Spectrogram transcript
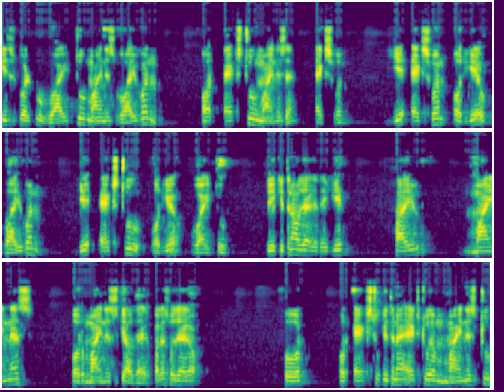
is equal to y two minus y one और x2 टू माइनस है x1 ये x1 और ये y1 ये x2 और ये y2 तो ये कितना हो जाएगा देखिए फाइव माइनस और माइनस क्या हो जाएगा? प्लस हो जाएगा फोर और x2 कितना है? X2 है माइनस टू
